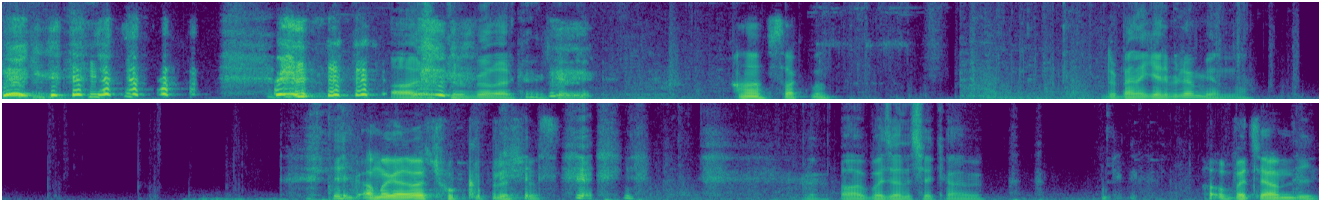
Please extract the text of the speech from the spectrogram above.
Ağacı kırmıyorlar kanka. Aha saklan. Dur ben de gelebiliyor muyum yanına? Ama galiba çok kıpraşıyoruz. Abi bacağını çek abi. O bacağım değil.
